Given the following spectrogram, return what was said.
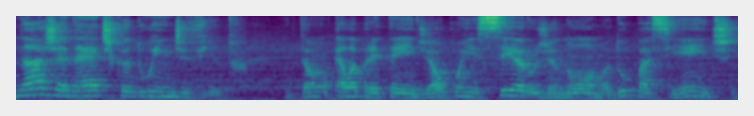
na genética do indivíduo. Então, ela pretende, ao conhecer o genoma do paciente,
